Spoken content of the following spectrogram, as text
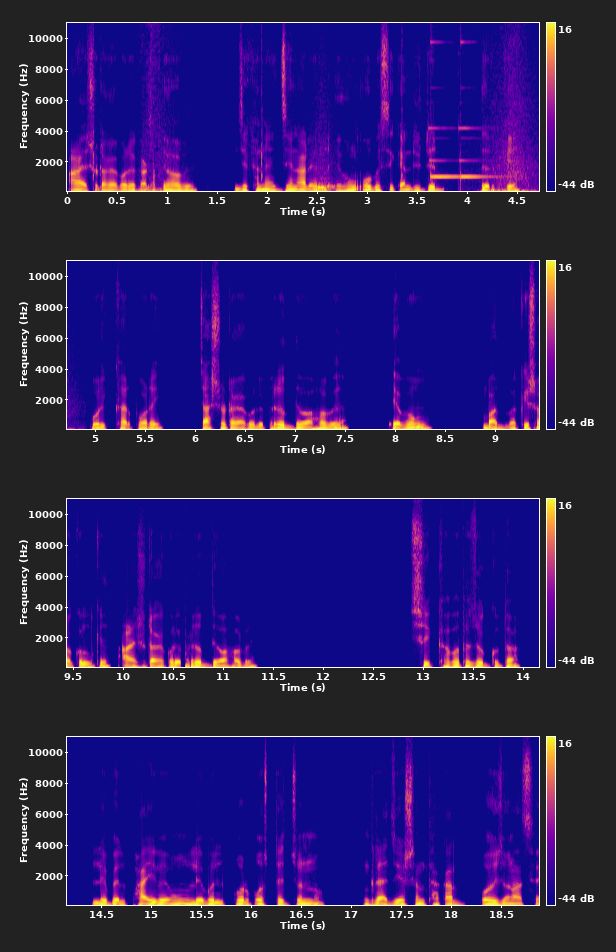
আড়াইশো টাকা করে কাটাতে হবে। যেখানে জেনারেল এবং ওবিসি ক্যান্ডিডেটদেরকে পরীক্ষার পরে চারশো টাকা করে ফেরত দেওয়া হবে এবং বাদবাকি সকলকে আড়াইশো টাকা করে ফেরত দেওয়া হবে। শিক্ষাগত যোগ্যতা লেভেল ফাইভ এবং লেভেল ফোর পোস্টের জন্য গ্র্যাজুয়েশন থাকার প্রয়োজন আছে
